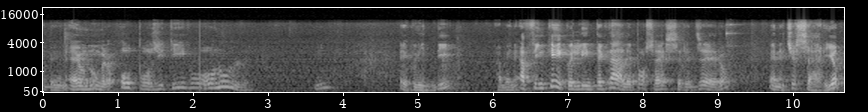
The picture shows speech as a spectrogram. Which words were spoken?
bene, è un numero o positivo o nullo. E quindi bene? Affinché quell'integrale possa essere zero è necessario,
